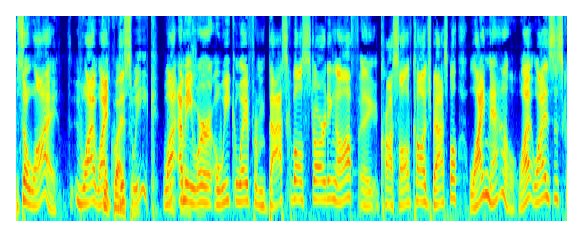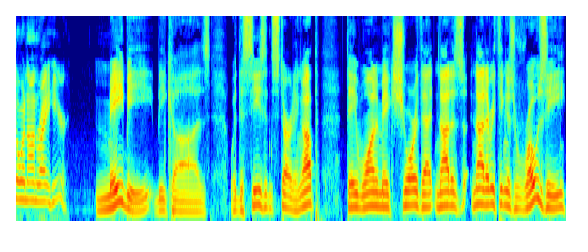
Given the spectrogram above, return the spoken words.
So why? Why? Why this week? Why? I mean, we're a week away from basketball starting off uh, across all of college basketball. Why now? Why? Why is this going on right here? Maybe because with the season starting up, they want to make sure that not as not everything is rosy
